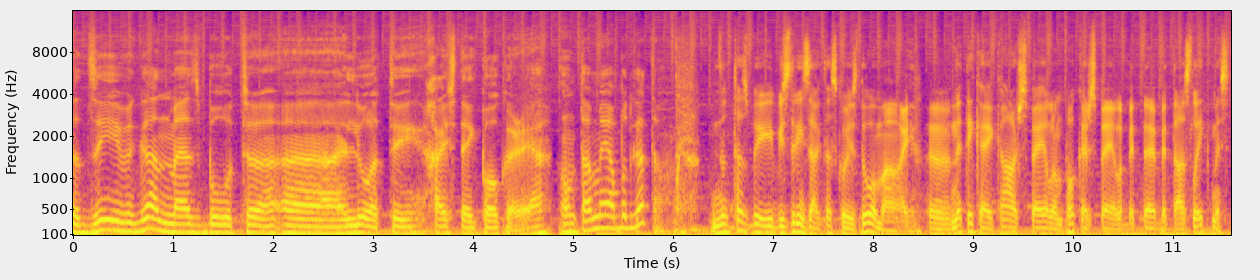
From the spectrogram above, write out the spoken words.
tad dzīve gan mēdz būt eh, ļoti high-stake poker. Ja? Un tam jābūt gatavam. Nu, tas bija visdrīzāk tas, ko es domāju. Ne tikai kārtas spēle un poker spēle, bet, bet tās likmes.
